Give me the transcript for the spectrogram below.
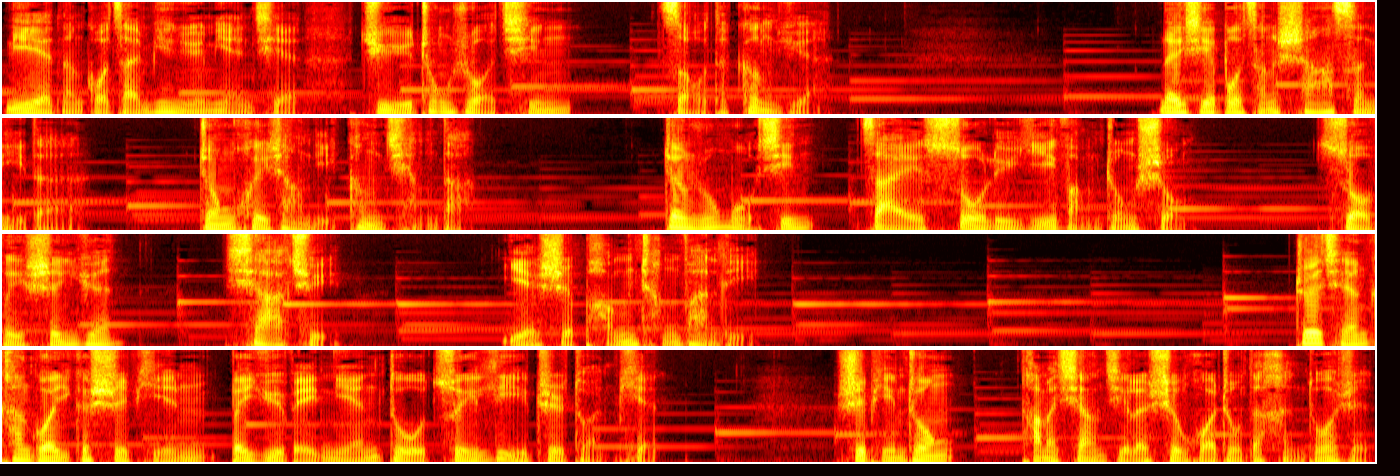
你也能够在命运面前举重若轻，走得更远。那些不曾杀死你的，终会让你更强大。正如母亲。在素履以往中说：“所谓深渊，下去也是鹏程万里。”之前看过一个视频，被誉为年度最励志短片。视频中，他们像极了生活中的很多人：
